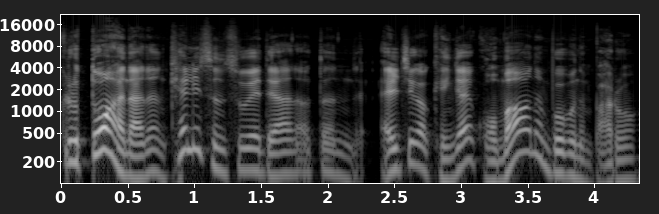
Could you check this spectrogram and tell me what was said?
그리고 또 하나는 켈리 선수에 대한 어떤 LG가 굉장히 고마워하는 부분은 바로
